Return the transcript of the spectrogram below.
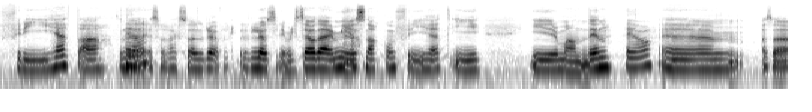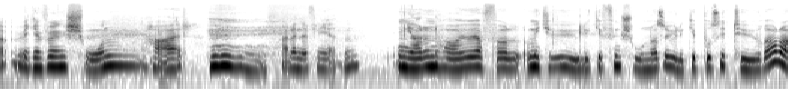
frihet, da. Sånn ja. En slags løsrivelse. Og det er jo mye ja. snakk om frihet i, i romanen din. Ja. Um, altså, hvilken funksjon har, har denne friheten? Ja, den har jo iallfall, om ikke ulike funksjoner, så ulike positurer, da.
